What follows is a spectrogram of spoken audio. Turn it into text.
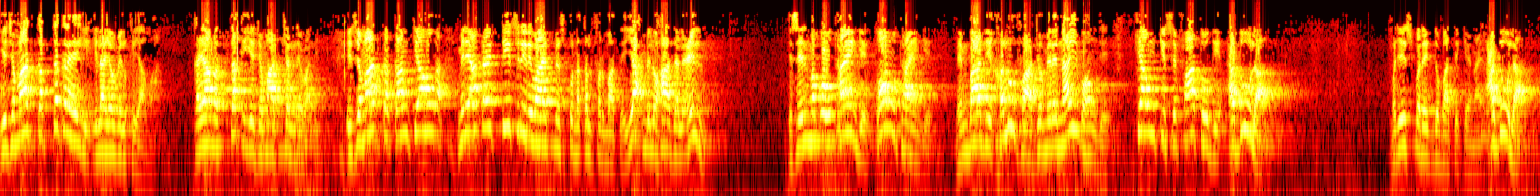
یہ جماعت کب تک رہے گی؟ الایوم القیامہ۔ قیامت تک یہ جماعت چلنے والی اس جماعت کا کام کیا ہوگا؟ میرے آقا ایک تیسری روایت میں اس کو نقل فرماتے یا ملوحاد العلم۔ اس علم کو اٹھائیں گے، کون اٹھائیں گے؟ ممبادی خلوفہ، جو میرے نائب ہوں گے۔ کیا ان کی صفات ہوگی؟ عدولہ مجھے اس پر ایک دو باتیں کہنا ہے۔ عدولہ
